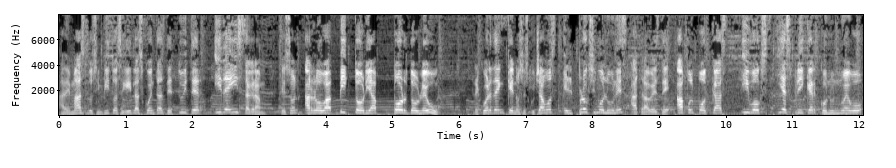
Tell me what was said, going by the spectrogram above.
Además, los invito a seguir las cuentas de Twitter y de Instagram, que son arroba Victoria por W. Recuerden que nos escuchamos el próximo lunes a través de Apple Podcast, Evox y Spreaker con un nuevo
